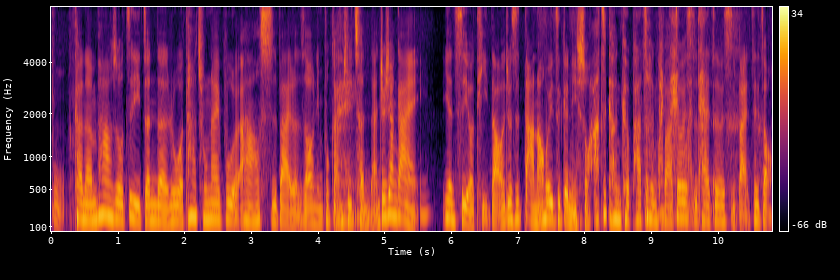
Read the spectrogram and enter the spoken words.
步，嗯、可能怕说自己真的如果踏出那一步了，然后失败了之后，你不敢去承担。就像刚才。燕慈有提到，就是大脑会一直跟你说啊，这个很可怕，这个、很可怕，这会失败，这会失败，这种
